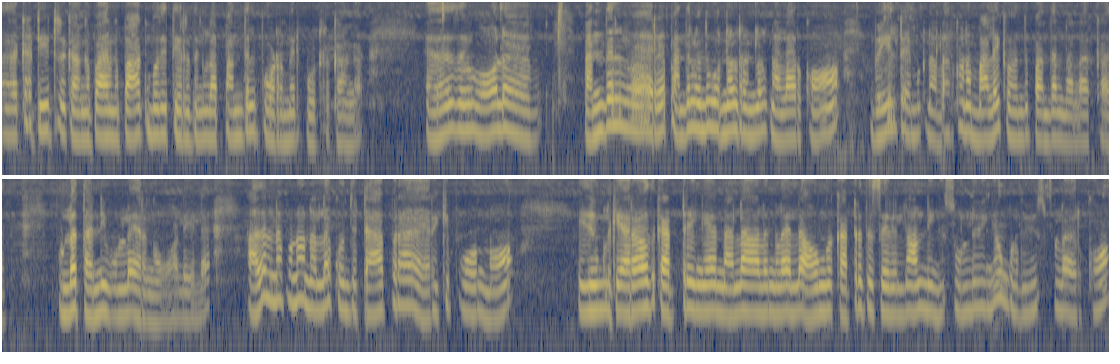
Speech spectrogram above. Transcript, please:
அதை கட்டிகிட்டு இருக்காங்க. பாருங்கள் பார்க்கும்போதே தெரியுதுங்களா? பந்தல் போடுற மாதிரி போட்டிருக்காங்க. அதாவது ஓலை பந்தல் வேறு பந்தல் வந்து ஒரு நாள் ரெண்டு நாள் நல்லாயிருக்கும் வெயில் டைமுக்கு நல்லாயிருக்கும் ஆனால் மலைக்கு வந்து பந்தல் நல்லா இருக்காது. ஃபுல்லாக தண்ணி உள்ளே இறங்கும் ஓலையில். அதில் என்ன பண்ணோம்? நல்லா கொஞ்சம் டேப்பராக இறக்கி போடணும். இது உங்களுக்கு யாராவது கட்டுறீங்க நல்ல ஆளுங்களா? இல்லை அவங்க கட்டுறது சரியில்லைனாலும் நீங்கள் சொல்லுவீங்க உங்களுக்கு யூஸ்ஃபுல்லாக இருக்கும்.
